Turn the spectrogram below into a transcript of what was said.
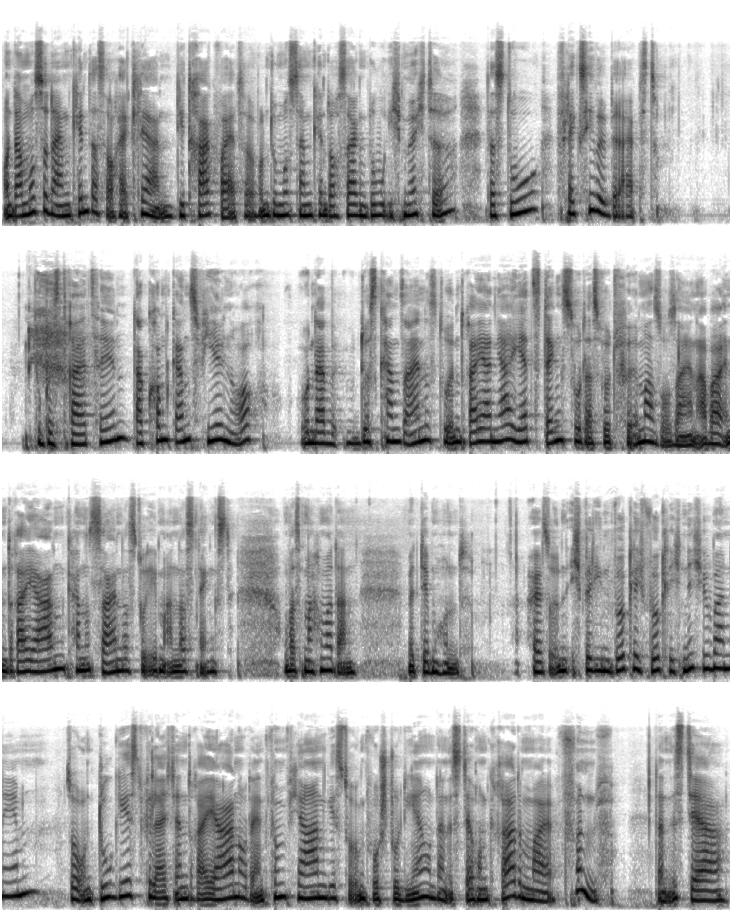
Und da musst du deinem Kind das auch erklären, die Tragweite. Und du musst deinem Kind auch sagen, du, ich möchte, dass du flexibel bleibst. Du bist 13, da kommt ganz viel noch. Und da, das kann sein, dass du in drei Jahren, ja, jetzt denkst du, das wird für immer so sein. Aber in drei Jahren kann es sein, dass du eben anders denkst. Und was machen wir dann mit dem Hund? Also, ich will ihn wirklich, wirklich nicht übernehmen. So, und du gehst vielleicht in drei Jahren oder in fünf Jahren gehst du irgendwo studieren und dann ist der Hund gerade mal fünf. Dann ist der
